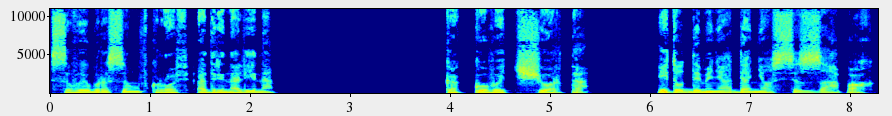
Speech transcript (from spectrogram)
с выбросом в кровь адреналина. Какого черта? И тут до меня донесся запах,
